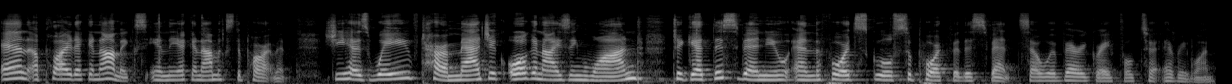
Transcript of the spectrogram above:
and applied economics in the economics department. She has waved her magic organizing wand to get this venue and the Ford School support for this event. So we're very grateful to everyone.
